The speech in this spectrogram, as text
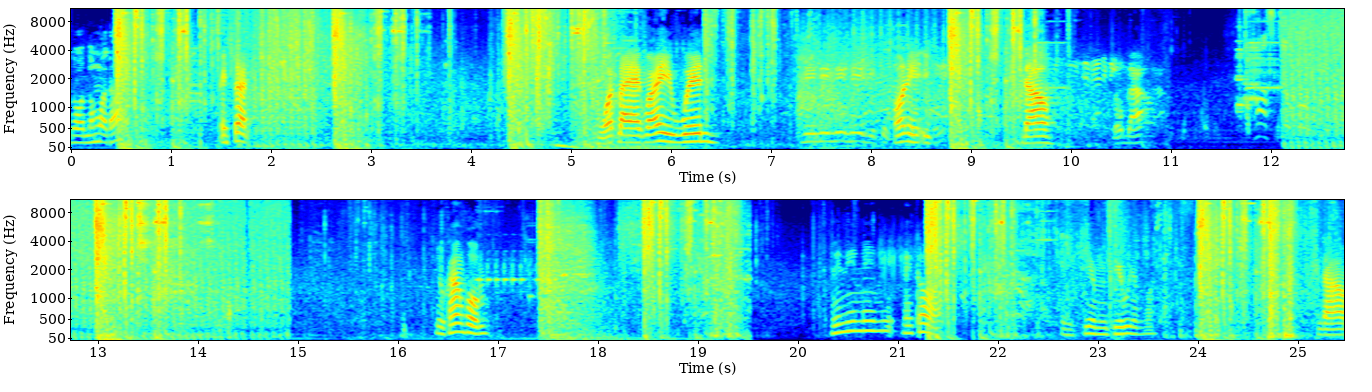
โดนทั้งหมดแล้วไอ้สัตว์หัวแตกไปเวนนี่นี่นี่นี่อยู่ตึกอ๋อนี่อีกดาวลบแล้ว อยู่ข้างผม นี่นี่นี่นี่ในท่อไอ้เกียมงพิ้วยังวะดาว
